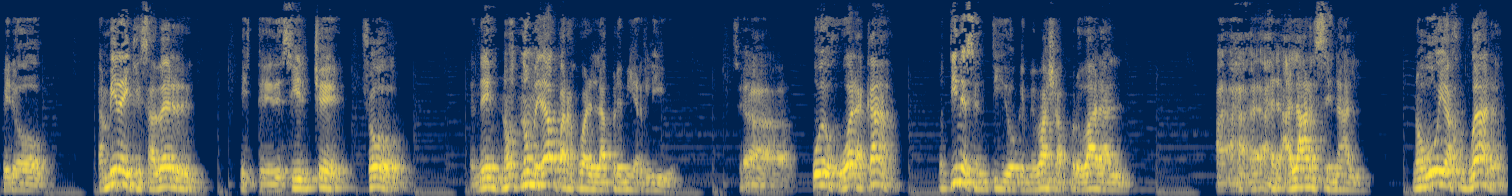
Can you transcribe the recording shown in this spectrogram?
pero también hay que saber este, decir, che, yo, ¿entendés? No, no me da para jugar en la Premier League. O sea, puedo jugar acá, no tiene sentido que me vaya a probar al, al Arsenal. No voy a jugar.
